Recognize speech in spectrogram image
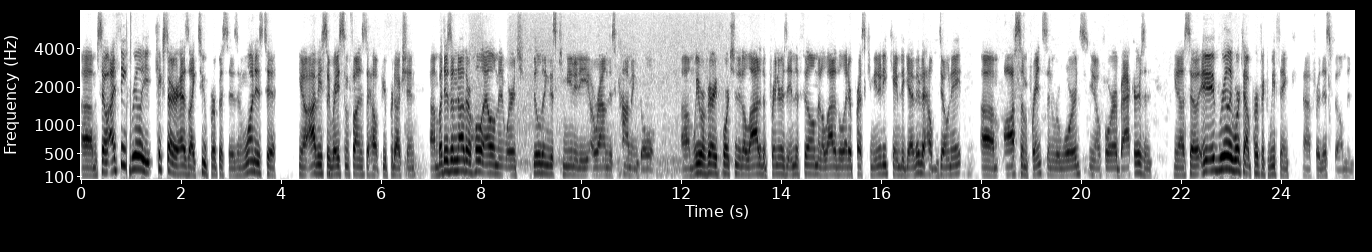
Um, so I think really Kickstarter has like two purposes, and one is to, you know, obviously raise some funds to help your production. Um, but there's another whole element where it's building this community around this common goal. Um, we were very fortunate. A lot of the printers in the film and a lot of the letterpress community came together to help donate um, awesome prints and rewards, you know, for our backers. And, you know, so it, it really worked out perfect, we think, uh, for this film. And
